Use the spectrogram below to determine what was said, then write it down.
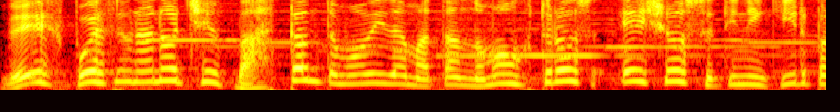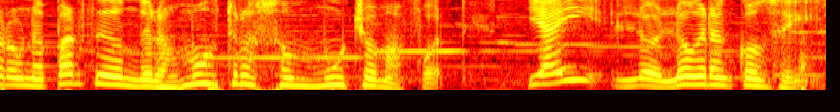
Después de una noche bastante movida matando monstruos, ellos se tienen que ir para una parte donde los monstruos son mucho más fuertes. Y ahí lo logran conseguir.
